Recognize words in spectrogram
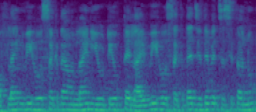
ਆਫਲਾਈਨ ਵੀ ਹੋ ਸਕਦਾ ਹੈ ਆਨਲਾਈਨ YouTube ਤੇ ਲਾਈਵ ਵੀ ਹੋ ਸਕਦਾ ਹੈ, ਜਿਹਦੇ ਵਿੱਚ ਅਸੀਂ ਤੁਹਾਨੂੰ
